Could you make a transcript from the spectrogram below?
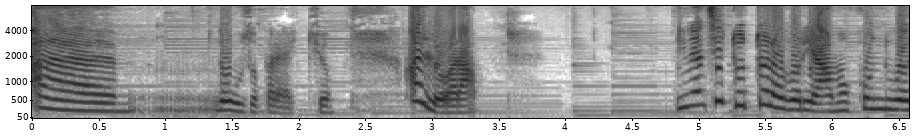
ehm, lo uso parecchio. Allora Innanzitutto lavoriamo con due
